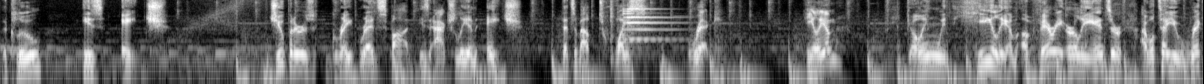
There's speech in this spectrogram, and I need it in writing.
The clue is H. Jupiter's great red spot is actually an H. That's about twice Rick. Helium? Going with helium, a very early answer. I will tell you, Rick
